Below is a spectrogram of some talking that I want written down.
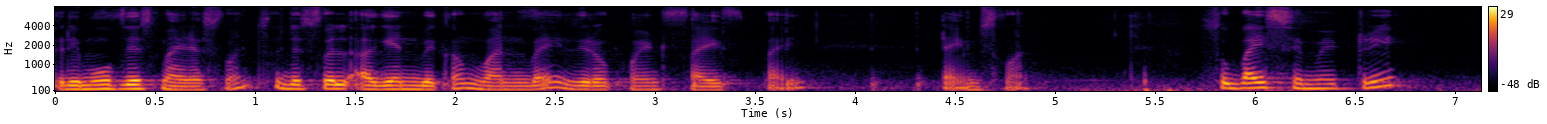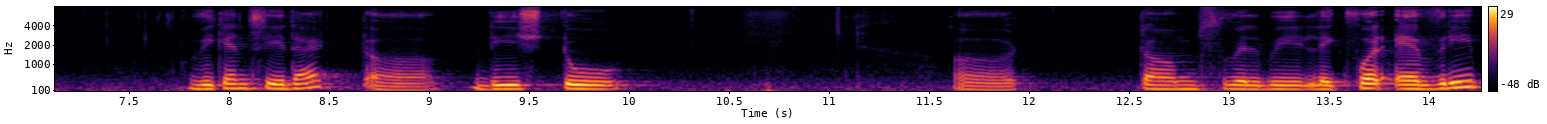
remove this minus 1 so this will again become 1 by 0.5 pi times 1 so by symmetry we can see that uh, these two uh, terms will be like for every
